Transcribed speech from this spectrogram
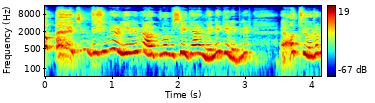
Şimdi düşünüyorum yeminle aklıma bir şey gelmiyor. Ne gelebilir? E, atıyorum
